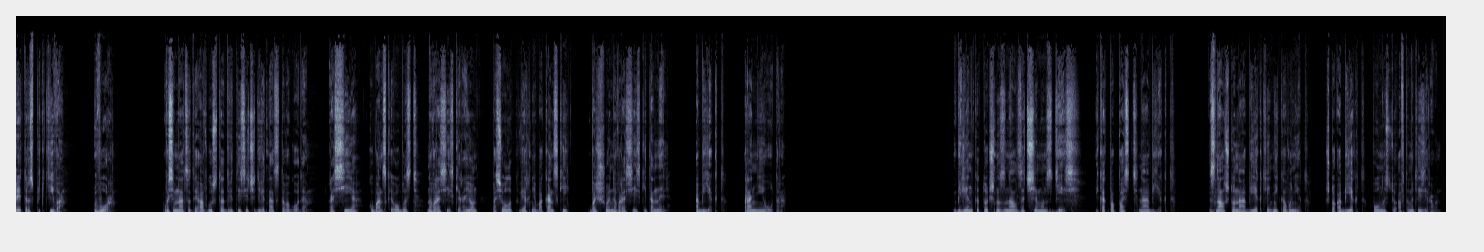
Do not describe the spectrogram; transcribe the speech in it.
Ретроспектива. Вор. 18 августа 2019 года. Россия, Кубанская область, Новороссийский район, поселок Верхнебаканский, Большой Новороссийский тоннель. Объект. Раннее утро. Беленко точно знал, зачем он здесь и как попасть на объект. Знал, что на объекте никого нет, что объект полностью автоматизирован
